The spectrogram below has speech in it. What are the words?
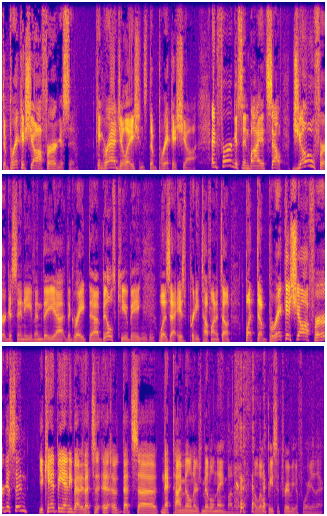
D'Brickashaw Ferguson. Congratulations, D'Brickashaw. And Ferguson by itself, Joe Ferguson, even the uh, the great uh, Bills QB, was uh, is pretty tough on its own. But the D'Brickashaw Ferguson, you can't be any better. That's uh, uh, that's uh, Necktie Milner's middle name, by the way. A little piece of trivia for you there.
